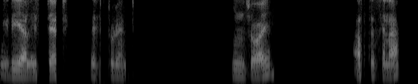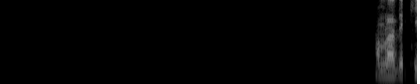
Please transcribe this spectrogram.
রিয়েল এস্টেট রেস্টুরেন্ট এনজয় আসতেছে না। আমরা দেখি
